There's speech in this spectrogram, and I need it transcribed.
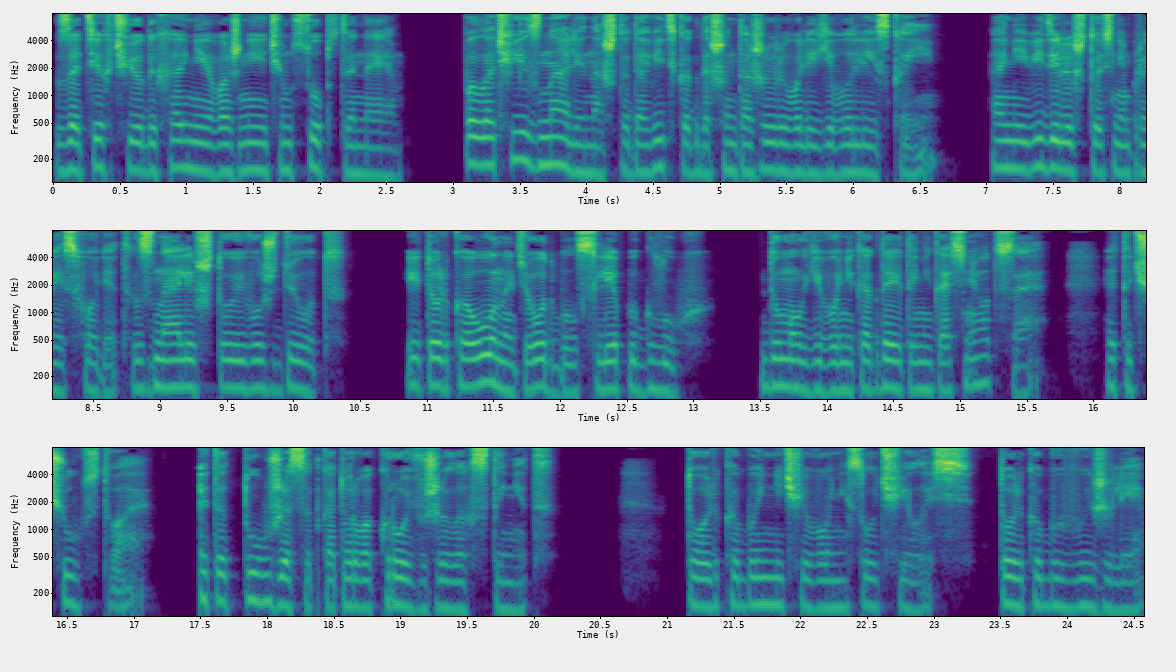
за тех, чье дыхание важнее, чем собственное. Палачи знали, на что давить, когда шантажировали его Лиской. Они видели, что с ним происходит, знали, что его ждет. И только он, идиот, был слеп и глух. Думал, его никогда это не коснется. Это чувство, этот ужас, от которого кровь в жилах стынет. Только бы ничего не случилось, только бы выжили,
